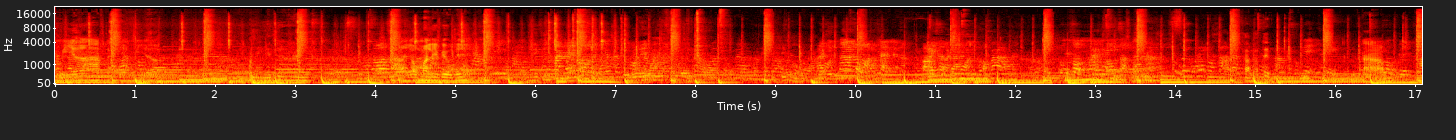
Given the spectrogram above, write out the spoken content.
มมีเยอะนะครับแต่เกมมีเยอะนี่จะให้อะยกมารีวิวดิสามสเต็ปต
